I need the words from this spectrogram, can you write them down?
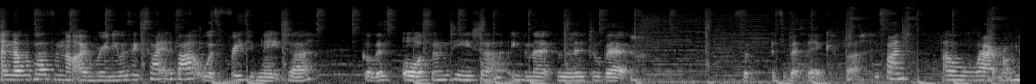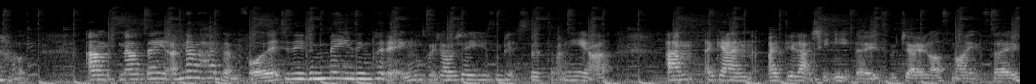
Another person that I really was excited about was Freak of Nature. Got this awesome t-shirt, even though it's a little bit, it's a, it's a, bit big, but it's fine. I'll wear it around the house. Um, now they, I've never had them before. They do these amazing puddings, which I'll show you some pictures of down here. Um, again, I did actually eat those with Joe last night, so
